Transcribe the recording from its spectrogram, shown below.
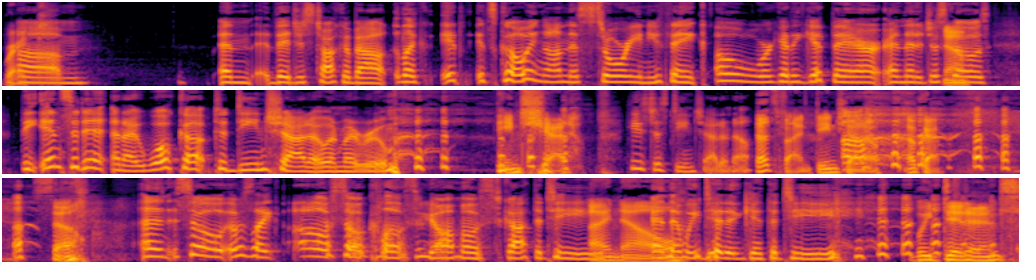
right Um, and they just talk about like it. It's going on this story, and you think, "Oh, we're gonna get there," and then it just No. goes. The incident, and I woke up to Dean Shadow in my room. dean shadow He's just Dean Shadow now. that's fine dean shadow Uh. okay so And so it was like, oh, so close. We almost got the tea. i know And then we didn't get the tea. we didn't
